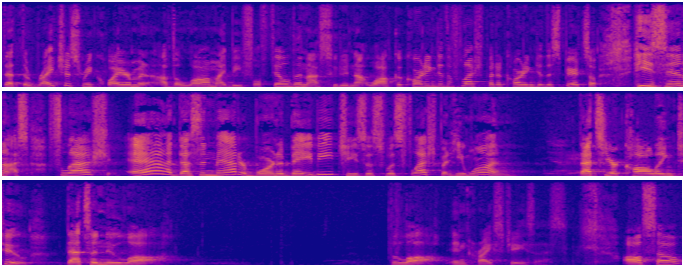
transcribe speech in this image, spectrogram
that the righteous requirement of the law might be fulfilled in us who do not walk according to the flesh but according to the Spirit. So he's in us. Flesh, eh, doesn't matter. Born a baby, Jesus was flesh, but he won. Yeah. That's your calling too. That's a new law. The law in Christ Jesus. Also,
